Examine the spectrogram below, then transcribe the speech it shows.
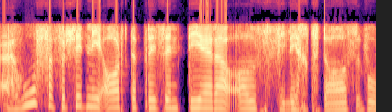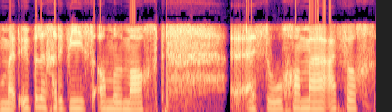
einen Haufen verschiedene Arten präsentieren, als vielleicht das, was man üblicherweise einmal macht. Äh, so kann man einfach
